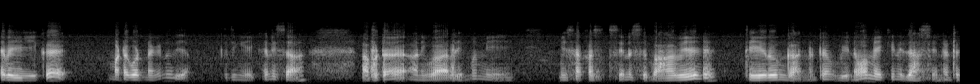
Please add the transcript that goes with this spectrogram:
හැබැයි ඒක මට ගොඩ නැගෙන දෙයක්. ඉතින් ඒක නිසා අපට අනිවාර්යයෙන්ම මේ මේ සකස් වෙන ස්වභාවය තේරුම් ගන්නට වෙනවා මේකේ නිදහස් වෙන්නට.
